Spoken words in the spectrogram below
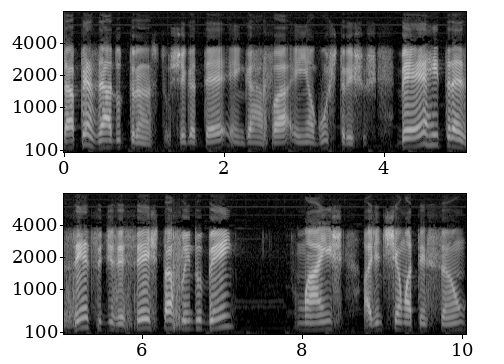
está pesado o trânsito, chega até a engarrafar em alguns trechos. BR-316 está fluindo bem, mas a gente chama atenção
